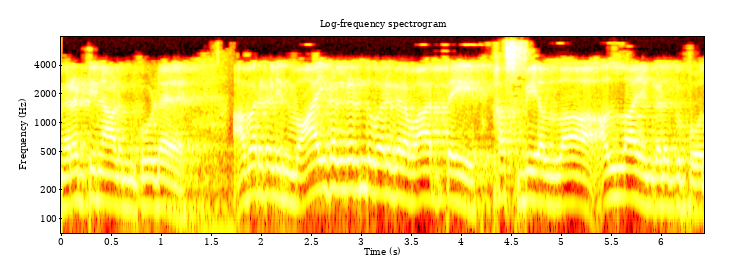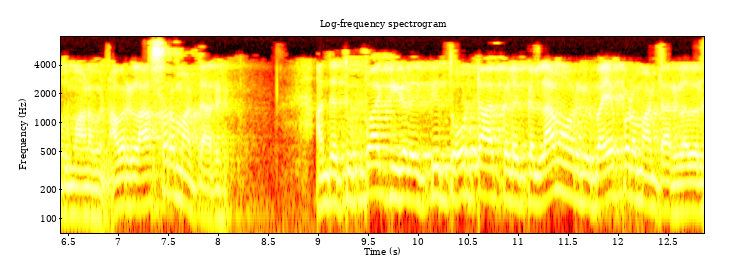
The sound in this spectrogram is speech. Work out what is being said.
மிரட்டினாலும் கூட அவர்களின் வாய்களிலிருந்து வருகிற வார்த்தை ஹஸ்பி அல்லா அல்லாஹ் எங்களுக்கு போதுமானவன். அவர்கள் அசரமாட்டார்கள் அந்த துப்பாக்கிகளுக்கு தோட்டாக்களுக்கெல்லாம் அவர்கள் பயப்பட மாட்டார்கள். அவர்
